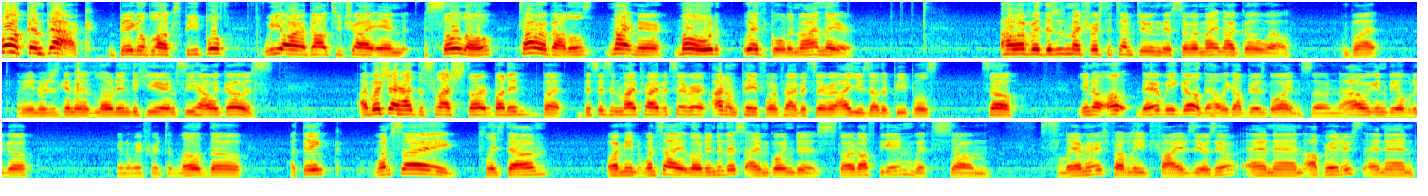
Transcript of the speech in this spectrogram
Welcome back, BEGOBLOX people. We are about to try in solo Tower Battles Nightmare mode with Golden Mine Layer. However, this is my first attempt doing this, so it might not go well. But, I mean, we're just gonna load into here and see how it goes. I wish I had the slash start button, but this isn't my private server. I don't pay for a private server. I use other people's. So, you know, oh, there we go. The helicopter is going. So now we're gonna be able to go. Gonna wait for it to load though. I think once I place down, or I mean, once I load into this, I'm going to start off the game with some slammers, probably 500, and then operators, and then...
